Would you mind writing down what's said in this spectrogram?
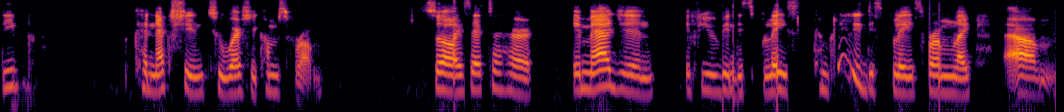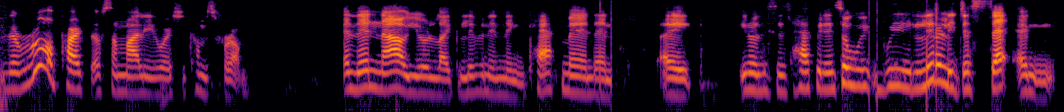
deep connection to where she comes from. So I said to her, imagine if you've been displaced, completely displaced from like um, the rural parts of Somalia where she comes from. And then now you're like living in an encampment and like, you know, this is happening. So we, we literally just sat and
